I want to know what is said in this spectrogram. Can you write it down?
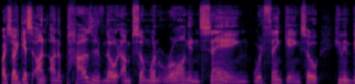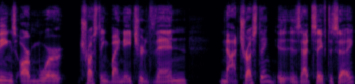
all right. So, I guess on on a positive note, I'm somewhat wrong in saying or thinking. So, human beings are more trusting by nature than not trusting. Is, is that safe to say?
